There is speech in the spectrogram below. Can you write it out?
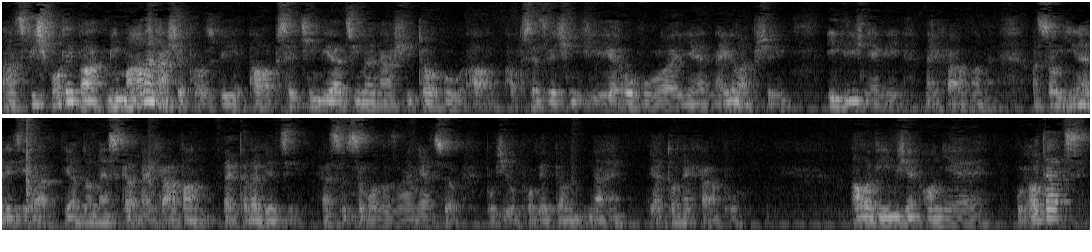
A spíš modlitbách my máme naše prozby, ale předtím vyjadříme naši touhu a, a přezvědčení, že jeho vůle je nejlepší i když někdy nechápáme. A jsou jiné věci. Já, já do dneska nechápám některé věci. Já jsem se modlil za něco, Boží odpověď byl ne, já to nechápu. Ale vím, že on je můj otec,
